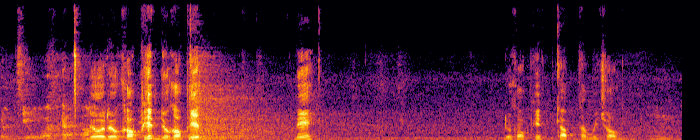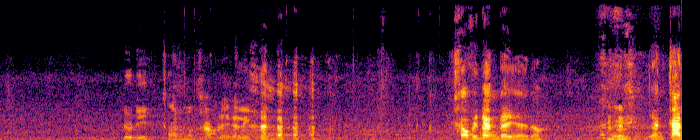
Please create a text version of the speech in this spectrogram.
ตัวจิ๋วมากดูดูคอกพิษดูคอกพิษนี่ ดูคอกพิษครับท่านผู้ชม อืมดูดิตอนบังคับอะไรกันเล็ก เข้าไปนั่งได้ไงเนาะ อย่างกัน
